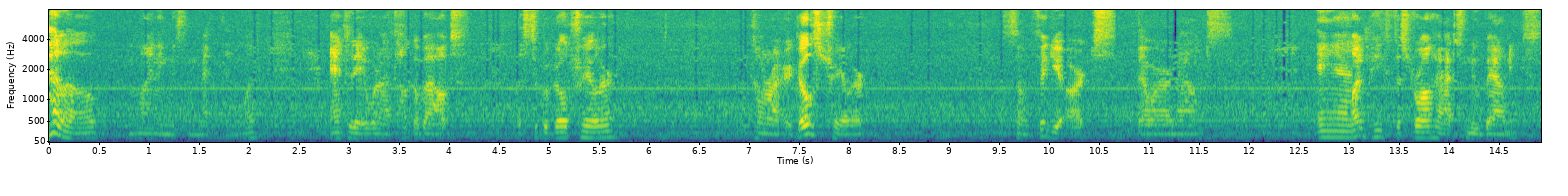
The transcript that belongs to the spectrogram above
Hello, my name is Matt Denwood, and today we're going to talk about the Supergirl trailer, Kamen Rider Ghost trailer, some Figuarts that were announced, and One Piece the Straw Hat's new bounties.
